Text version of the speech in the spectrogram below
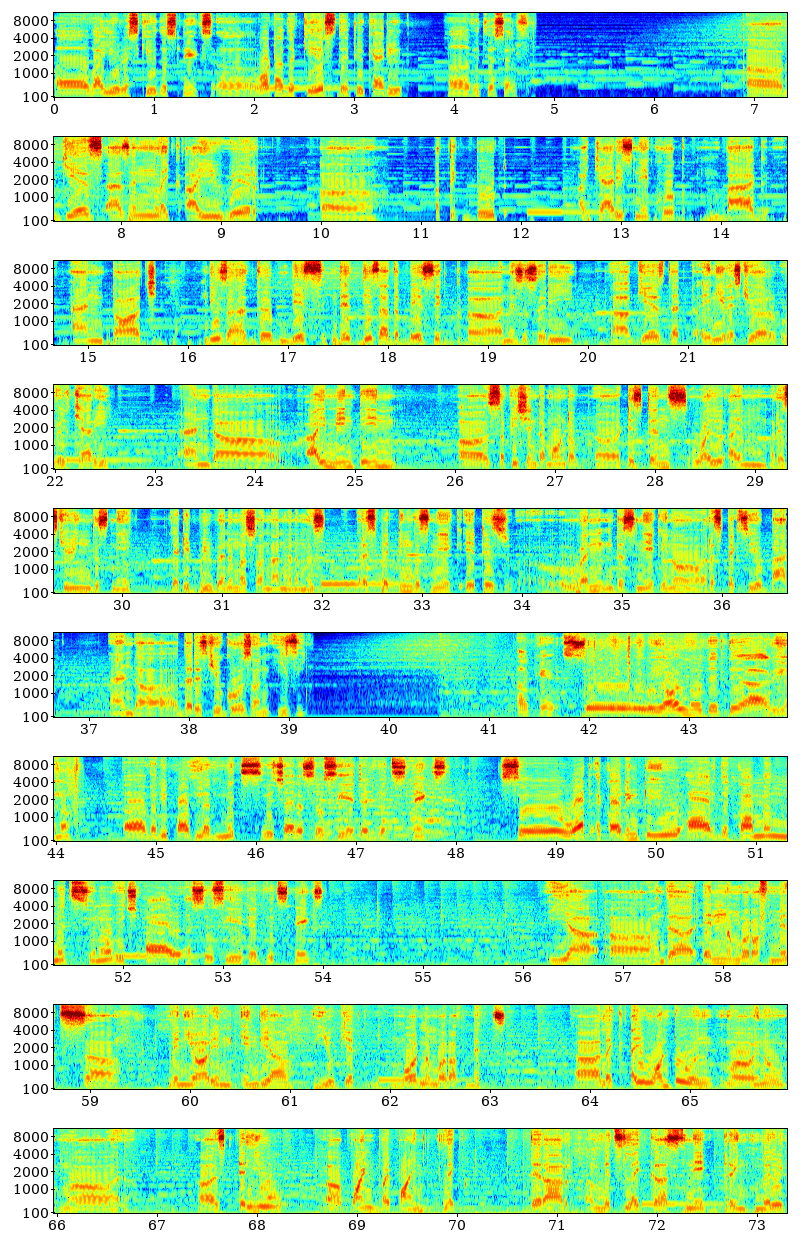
uh, while you rescue the snakes? Uh, what are the cares that you carry uh, with yourself? uh, gears as in like i wear uh, a thick boot i carry snake hook bag and torch. These are the basic these are the basic uh, necessary uh, gears that any rescuer will carry. And uh, i maintain a sufficient amount of uh, distance while i am rescuing the snake. Let it be venomous or non-venomous. Respecting the snake it is uh, when the snake you know respects your back and uh, the rescue goes on easy Okay, so we all know that there are, you know, uh, very popular myths which are associated with snakes. So, what, according to you, are the common myths, you know, which are associated with snakes? yeah uh, there are n number of myths uh, when you are in india you get more number of myths uh, like i want to uh, you know uh, tell you point by point like there are myths like uh, snake drink milk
